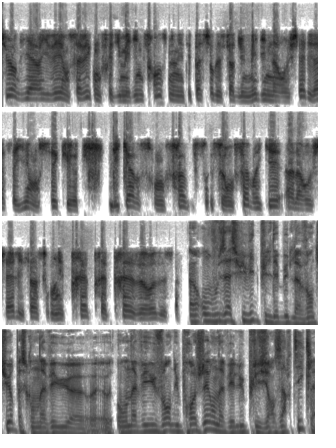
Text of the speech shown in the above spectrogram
sûr d'y arriver. On savait qu'on ferait du made in France mais on n'était pas sûr de faire du made in La Rochelle. Et là ça y est on sait que les cadres seront seront fabriqués à La Rochelle et ça on est très très très heureux de ça. On vous a suivi depuis le début de l'aventure parce qu'on avait eu on avait eu vent du projet on avait lu plusieurs articles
